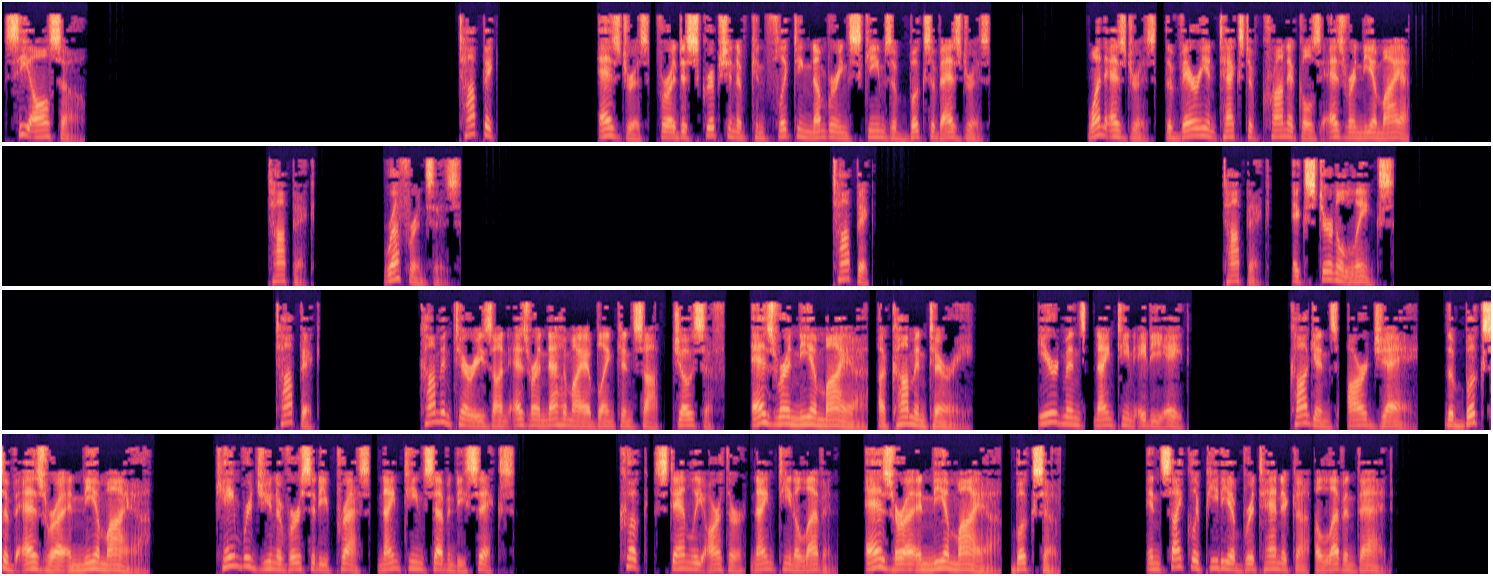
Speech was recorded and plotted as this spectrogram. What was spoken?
See also Esdras, for a description of conflicting numbering schemes of books of Esdras 1 Esdras, the variant text of Chronicles Ezra Nehemiah. References. External links. Commentaries on Ezra Nehemiah Blenkinsopp, Joseph. Ezra Nehemiah, a commentary. Eerdmans, 1988 Coggins, R.J. The Books of Ezra and Nehemiah. Cambridge University Press, 1976. Cook, Stanley Arthur 1911. Ezra and Nehemiah, Books of Encyclopædia Britannica 11th ed.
